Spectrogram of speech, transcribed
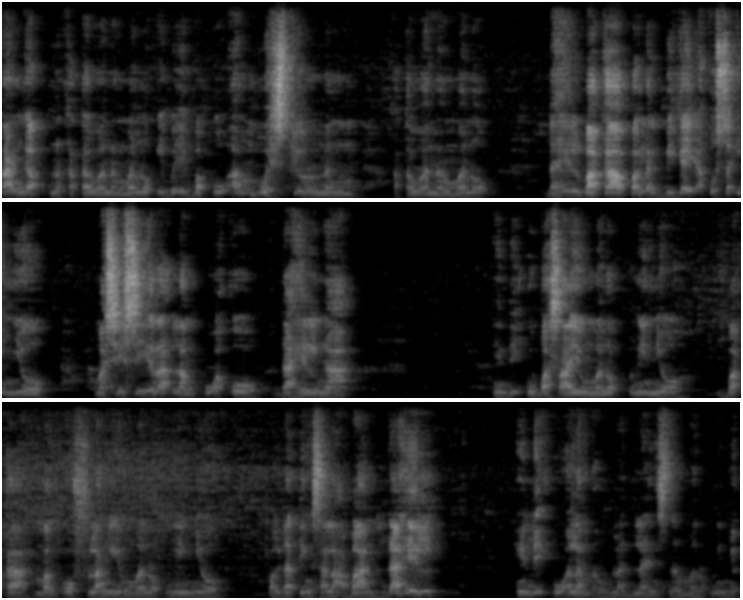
tanggap ng katawan ng manok, iba-iba po ang moisture ng katawan ng manok. Dahil baka pag nagbigay ako sa inyo, masisira lang po ako dahil nga hindi ko basa yung manok ninyo, baka mag-off lang yung manok ninyo pagdating sa laban. Dahil hindi ko alam ang bloodlines ng manok ninyo.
